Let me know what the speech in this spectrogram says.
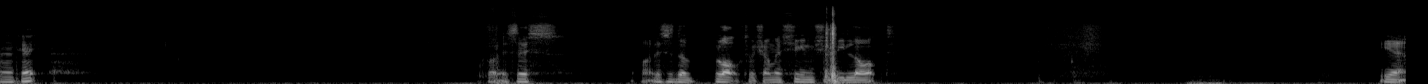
Okay. Is this? Right, this is the blocked, which I'm assuming should be locked. Yeah,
